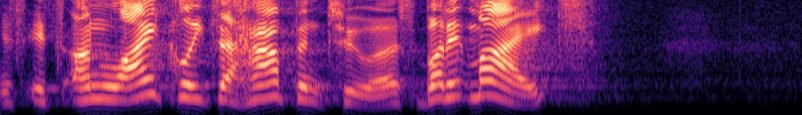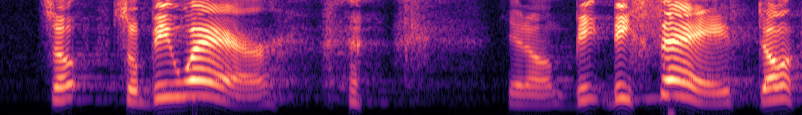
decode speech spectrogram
It's, it's unlikely to happen to us, but it might. So, so beware. you know, be, be safe. Don't,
